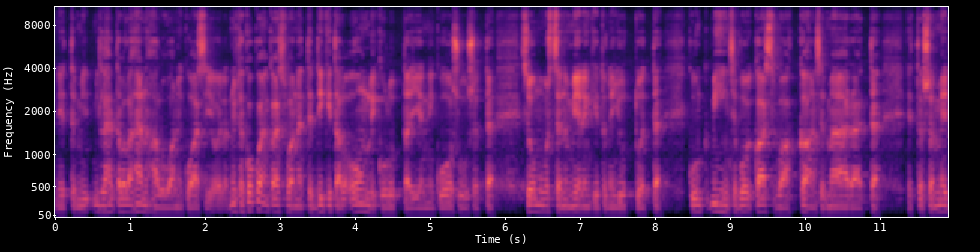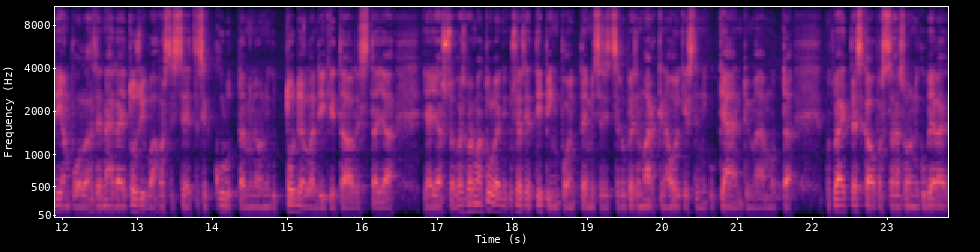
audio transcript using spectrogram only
niin että millä tavalla hän haluaa niin kuin asioida. Nyt koko ajan kasvaa näiden digital only kuluttajien niin kuin osuus, että se on mun mielestä sellainen mielenkiintoinen juttu, että kun, mihin se voi kasvaakaan se määrä, että, että jossain median puolella se nähdään jo tosi vahvasti se, että se kuluttaminen on niin kuin todella digitaalista ja, ja jossain vaiheessa varmaan tulee niin kuin sellaisia tipping pointteja, missä sitten se rupeaa se markkina oikeasti niin kuin kääntymään, mutta, mutta väittäiskaupassahan se on niin kuin vielä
